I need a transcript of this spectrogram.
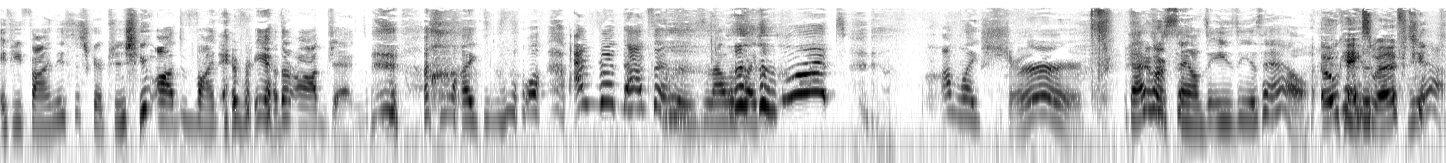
if you find these descriptions, you ought to find every other object. I'm like, what? I read that sentence and I was like, what? I'm like, sure. That Sure. just sounds easy as hell. Okay, Swift. yeah.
